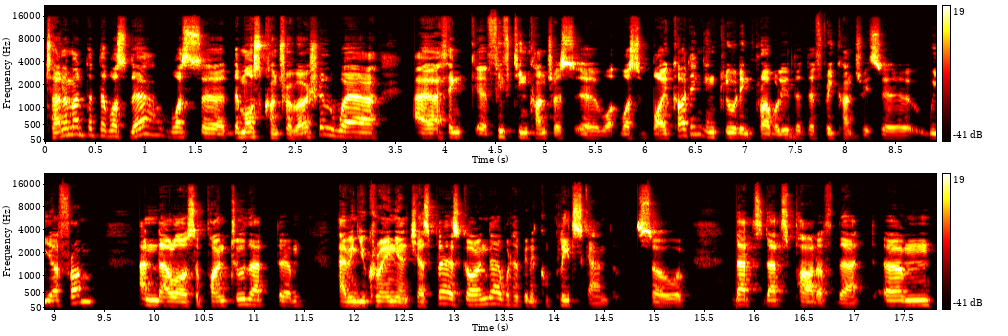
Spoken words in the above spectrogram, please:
tournament that there was there was the most controversial, where I, I think 15 countries was boycotting, including probably the, the three countries we are from. And I'll also point to that um, having Ukrainian chess players going there would have been a complete scandal. So that's that's part of that. Um,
